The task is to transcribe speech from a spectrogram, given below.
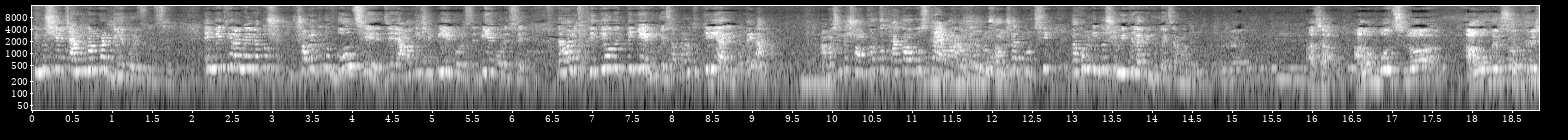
কিন্তু সে চার নাম্বার বিয়ে করে ফেলছে। এই মিথিলা মেয়েটা তো স- সবাইকে তো বলছে যে আমাকে সে বিয়ে করেছে বিয়ে করেছে। তাহলে তৃতীয় ব্যক্তি কে ঢুকেছে? আপনারা তো ক্লিয়ার এটা তাই না? আমার সাথে সম্পর্ক থাকা অবস্থায় আমার, আমরা যখন সংসার করছি, তখন কিন্তু সে মিথিলাকে ঢুকেছে আমাদের আচ্ছা আলম বলছিল আলমের ছত্রিশ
